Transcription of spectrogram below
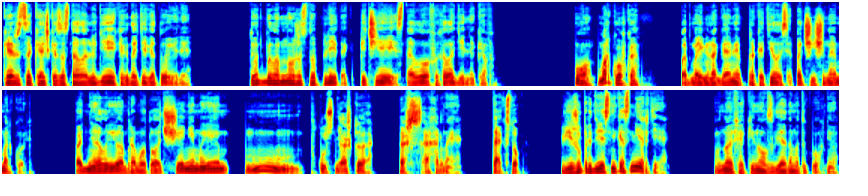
Кажется, качка застала людей, когда те готовили. Тут было множество плиток, печей, столов и холодильников. О, морковка. Под моими ногами прокатилась почищенная морковь. Поднял ее, обработал очищением и... Ммм, вкусняшка. Аж сахарная. Так, стоп. Вижу предвестника смерти. Вновь окинул взглядом эту кухню.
